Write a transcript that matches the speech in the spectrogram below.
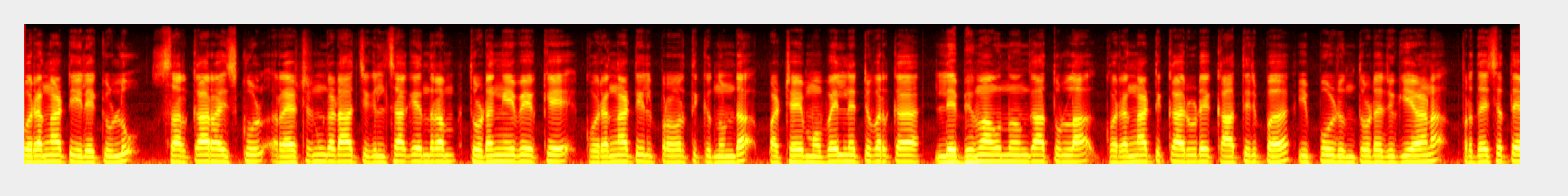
കൊരങ്ങാട്ടിയിലേക്കുള്ളൂ. സർക്കാർ ഹൈസ്കൂൾ റേഷൻ കട ചികിത്സാ കേന്ദ്രം തുടങ്ങിയവയൊക്കെ കൊരങ്ങാട്ടിയിൽ പ്രവർത്തിക്കുന്നുണ്ട്. പക്ഷേ മൊബൈൽ നെറ്റ്വർക്ക് ലഭ്യമാകുന്നതിനകത്തുള്ള കൊരങ്ങാട്ടിക്കാരുടെ കാത്തിരിപ്പ് ഇപ്പോഴും തുടരുകയാണ്. പ്രദേശത്തെ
